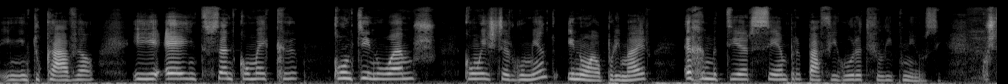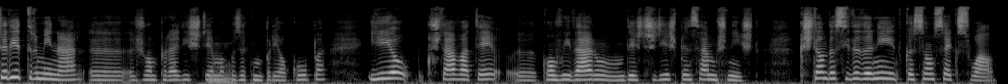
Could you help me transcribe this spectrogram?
intocável. E é interessante como é que continuamos com este argumento, e não é o primeiro, a remeter sempre para a figura de Filipe Nuzzi. Gostaria de terminar, uh, João Pereira, isto é uma hum. coisa que me preocupa, e eu gostava até uh, convidar um destes dias pensarmos nisto. Questão da cidadania e educação sexual.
